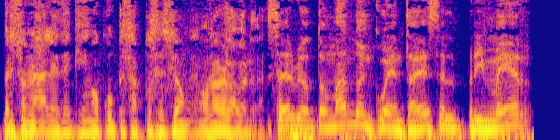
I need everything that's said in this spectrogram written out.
personales de quien ocupe esa posición, en honor a la verdad. Servio, tomando en cuenta, es el primer,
